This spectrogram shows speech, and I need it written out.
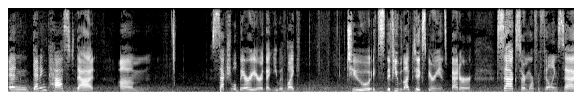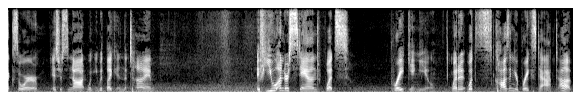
And getting past that um, sexual barrier that you would like to, if you would like to experience better sex or more fulfilling sex, or it's just not what you would like in the time, if you understand what's braking you, what it, what's causing your brakes to act up,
